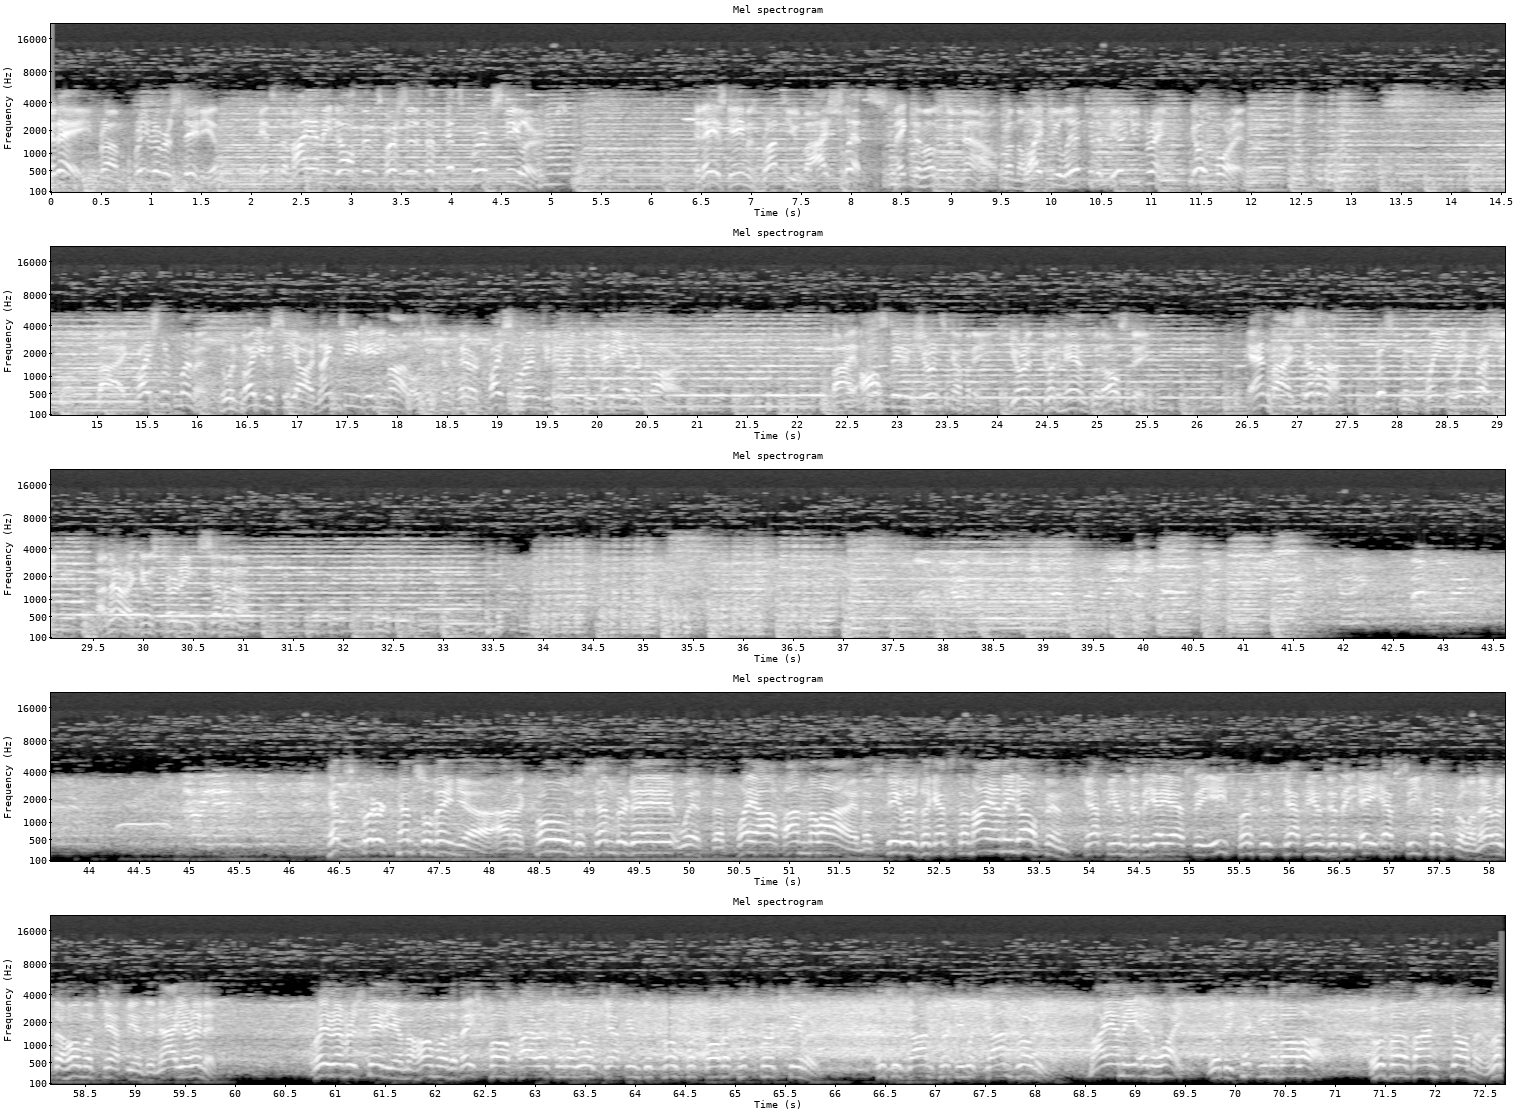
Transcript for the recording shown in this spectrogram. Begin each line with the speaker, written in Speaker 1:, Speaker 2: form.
Speaker 1: Today, from Three River Stadium, it's the Miami Dolphins versus the Pittsburgh Steelers. Today's game is brought to you by Schlitz. Make the most of now. From the life you live to the beer you drink. Go for it. By Chrysler Plymouth, who invite you to see our 1980 models and compare Chrysler engineering to any other car. By Allstate Insurance Company. You're in good hands with Allstate and by 7 Up, crisp and clean refreshing. America's turning 7 Pittsburgh, Pennsylvania, on a cold December day with the playoff on the line. The Steelers against the Miami Dolphins, champions of the AFC East versus champions of the AFC Central. And there is the home of champions, and now you're in it. Three Rivers Stadium, the home of the baseball pirates and the world champions of pro football, the Pittsburgh Steelers. This is Don Criqui with John Brodie. Miami and white will be kicking the ball off. Uwe von Schamann.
